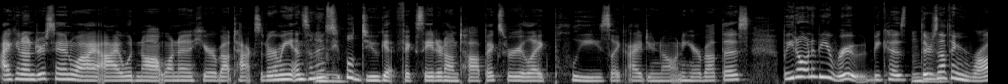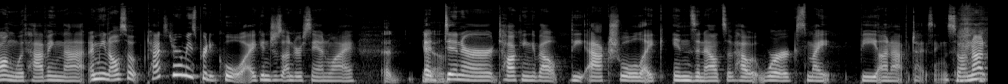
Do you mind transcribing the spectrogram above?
I can understand why I would not want to hear about taxidermy. And sometimes people do get fixated on topics where you're like, please, like, I do not want to hear about this. But you don't want to be rude because there's nothing wrong with having that. I mean, also, taxidermy is pretty cool. I can just understand why Uh, yeah. at dinner talking about the actual like ins and outs of how it works might be unappetizing. So I'm not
